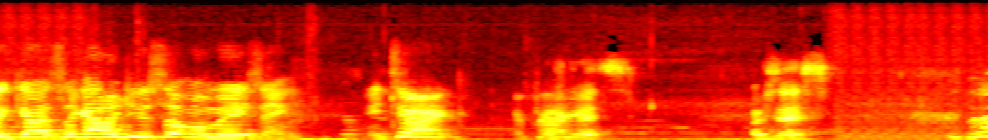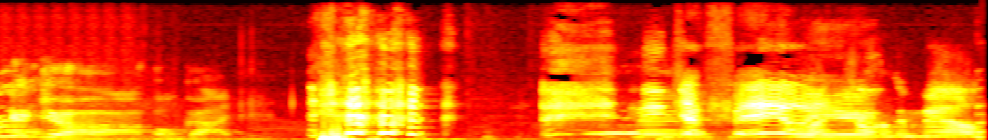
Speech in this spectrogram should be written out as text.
Wait, guys, I gotta do something amazing. Hey, tank. Hey, What's faggot. this? What's this? Ninja! Oh god. I Ninja like failure. chocolate milk.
